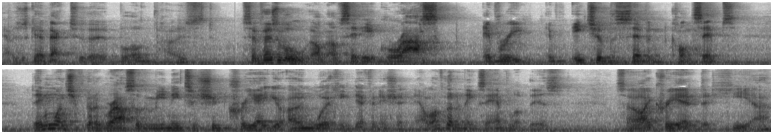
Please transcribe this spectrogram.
Now, just go back to the blog post. So first of all, I've said here, grasp every each of the seven concepts then once you've got a grasp of them, you need to should create your own working definition. Now I've got an example of this. So I created it here.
